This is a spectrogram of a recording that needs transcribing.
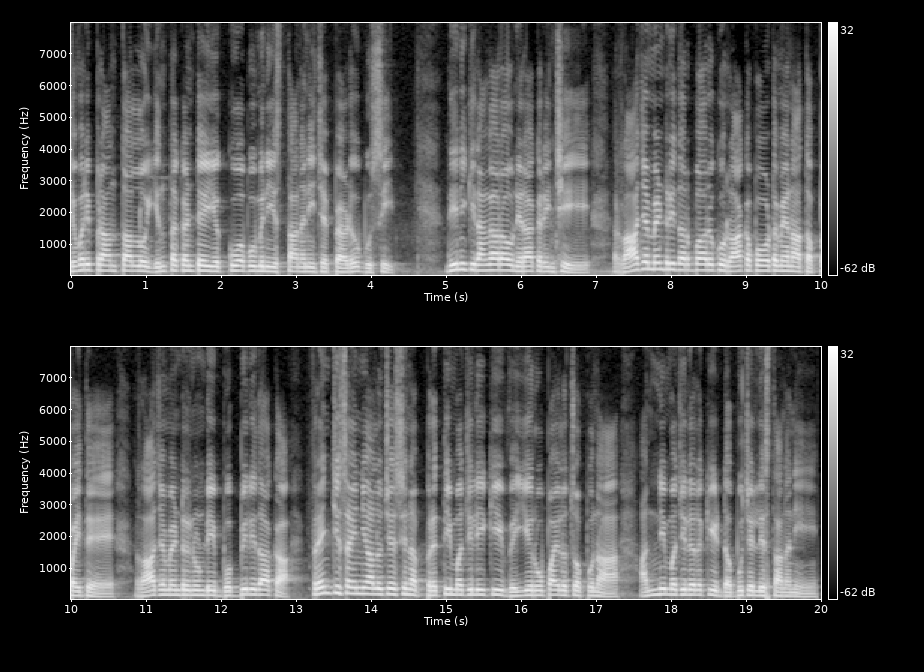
చివరి ప్రాంతాల్లో ఇంతకంటే ఎక్కువ భూమిని ఇస్తానని చెప్పాడు బుసి దీనికి రంగారావు నిరాకరించి రాజమండ్రి దర్బారుకు రాకపోవటమే నా తప్పైతే రాజమండ్రి నుండి బొబ్బిలి దాకా ఫ్రెంచి సైన్యాలు చేసిన ప్రతి మజిలీకి వెయ్యి రూపాయల చొప్పున అన్ని మజిలీలకి డబ్బు చెల్లిస్తానని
